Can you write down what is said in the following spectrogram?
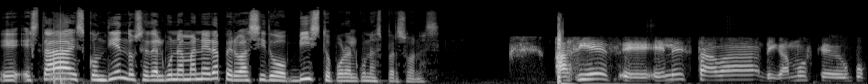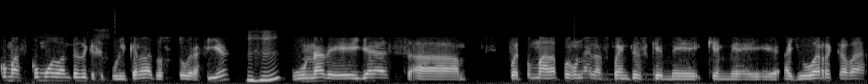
eh, está escondiéndose de alguna manera, pero ha sido visto por algunas personas. Así es, eh, él estaba, digamos que un poco más cómodo antes de que se publicaran las dos fotografías. Una de ellas ah, fue tomada por una de las fuentes que me, que me ayudó a recabar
